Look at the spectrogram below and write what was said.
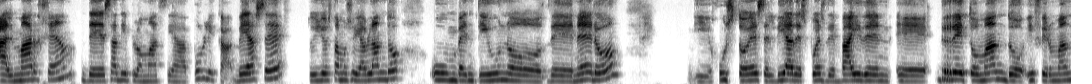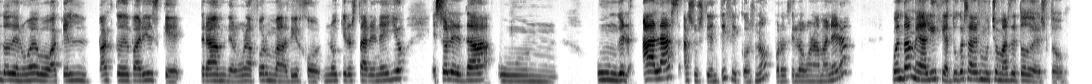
al margen de esa diplomacia pública. Véase, tú y yo estamos hoy hablando un 21 de enero y justo es el día después de Biden eh, retomando y firmando de nuevo aquel pacto de París que Trump de alguna forma dijo no quiero estar en ello, eso le da un, un alas a sus científicos, ¿no? Por decirlo de alguna manera. Cuéntame, Alicia, tú que sabes mucho más de todo esto.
